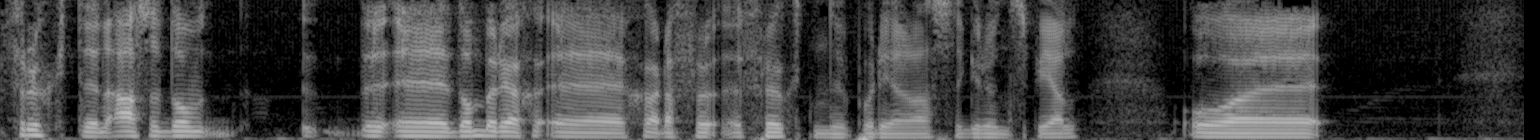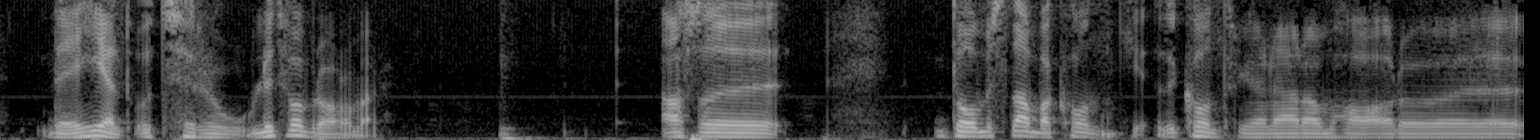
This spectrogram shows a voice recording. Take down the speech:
frukten, alltså de eh, eh, de, börjar eh, skörda frukt nu på deras grundspel. Och det är helt otroligt vad bra de är. Alltså de snabba kont- kontringarna de har och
